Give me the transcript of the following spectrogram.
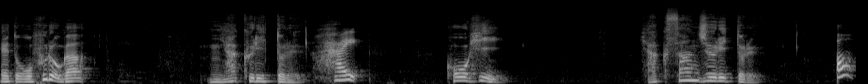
えっ、とお風呂が200リットル。はい。コーヒー130リットル。あ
